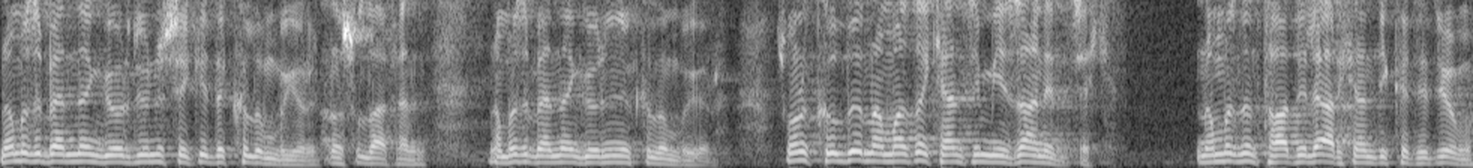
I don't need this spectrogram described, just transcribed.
Namazı benden gördüğünüz şekilde kılın buyuruyor Resulullah Efendimiz. Namazı benden gördüğünüz kılın buyuruyor. Sonra kıldığı namazda kendisi mizan edecek. Namazın tadili erken dikkat ediyor mu?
